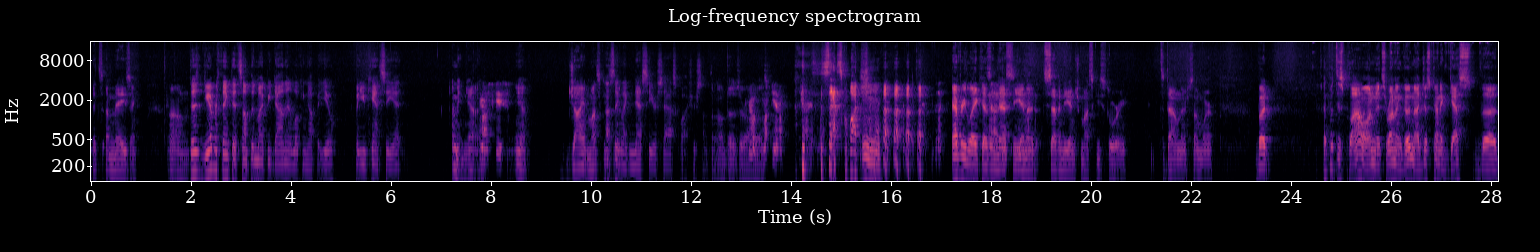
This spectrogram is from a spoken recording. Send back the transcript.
It's amazing. Um, Does, do you ever think that something might be down there looking up at you, but you can't see it? I mean, yeah, Muskies. yeah. Giant muskies. I was thinking like Nessie or Sasquatch or something. oh, those are No, always. mu- yeah. Sasquatch. Mm. Every lake has a Yeah, Nessie and a 70 inch muskie story. It's down there somewhere. But I put this plow on and it's running good, and I just kind of guessed the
